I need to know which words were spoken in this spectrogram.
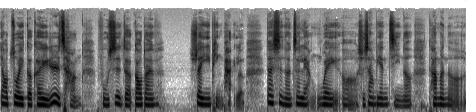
要做一个可以日常服饰的高端睡衣品牌了。但是呢，这两位呃时尚编辑呢，他们呢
